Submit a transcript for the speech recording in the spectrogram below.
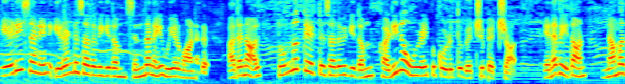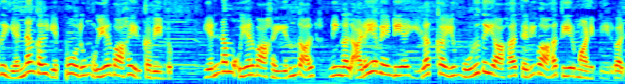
எடிசனின் இரண்டு சதவிகிதம் சிந்தனை உயர்வானது. அதனால் தொண்ணூத்தி எட்டு சதவிகிதம் கடின உழைப்பு கொடுத்து வெற்றி பெற்றார். எனவேதான் நமது எண்ணங்கள் எப்போதும் உயர்வாக இருக்க வேண்டும். எண்ணம் உயர்வாக இருந்தால் நீங்கள் அடைய வேண்டிய இலக்கையும் உறுதியாக தெளிவாக தீர்மானிப்பீர்கள்.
